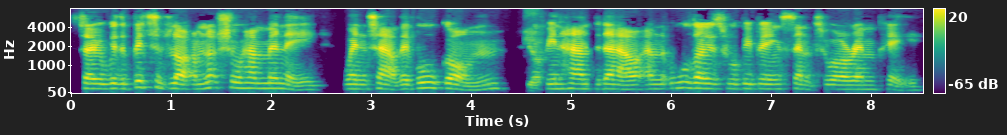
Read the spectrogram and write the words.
So, with a bit of luck, I'm not sure how many went out. They've all gone, yep. been handed out, and all those will be being sent to our MP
